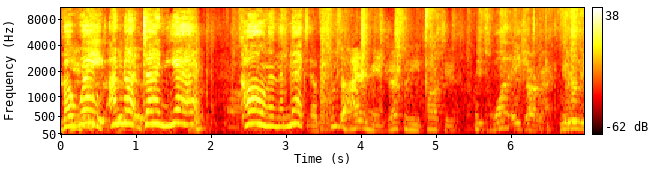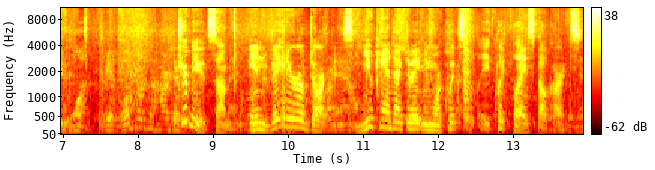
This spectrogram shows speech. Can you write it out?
But wait, I'm not done yet. Calling in the next. Okay. Who's the hiring manager? That's what you need to. It's one HR guy. Literally one. We have one person that hires Tribute summon. Invader of Darkness. You can't activate any more quick quick play spell cards.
